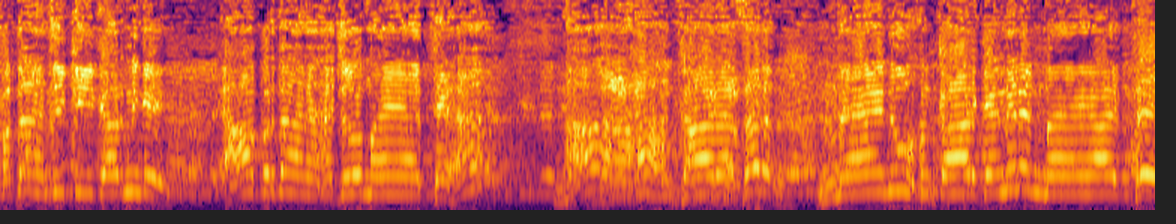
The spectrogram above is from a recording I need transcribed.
ਪ੍ਰਧਾਨ ਜੀ ਕੀ ਕਰਨਗੇ? ਆ ਪ੍ਰਧਾਨ ਹੈ ਜਦੋਂ ਮੈਂ ਇੱਥੇ ਹਾਂ ਆਹ ਹੰਕਾਰ ਹੈ ਸਰ। ਮੈਨੂੰ ਹੰਕਾਰ ਕਹਿੰਦੇ ਨੇ ਮੈਂ ਆ ਇੱਥੇ।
